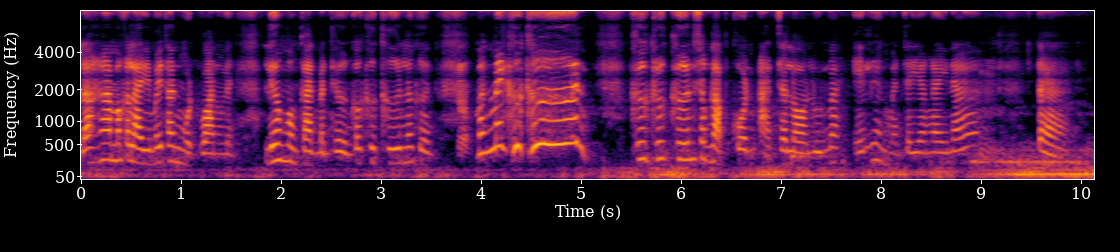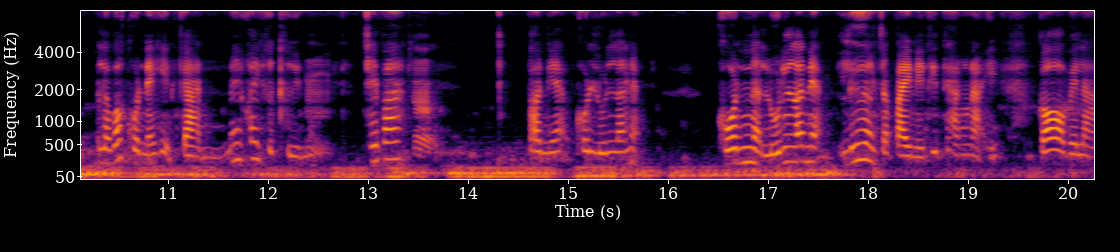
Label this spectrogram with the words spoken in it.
และห้ามกรายังไม่ทันหมดวันเลย เรื่องวงการบันเทิงก็คือคืนแล้วเกินครับมันไม่คือคืน คือคือคืนสำหรับคนอาจจะรอลุ้นว่าเอ๊ะเรื่องมันจะยังไงนะอืมแต่เราว่าคนในเหตุการณ์ไม่ค่อยคือคืนอืมใช่ปะใช่ตอนเนี้ยคนลุ้นแล้วเนี่ย คนน่ะลุ้นแล้วเนี่ยเรื่องจะไปในทิศทางไหน ก็เวลา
